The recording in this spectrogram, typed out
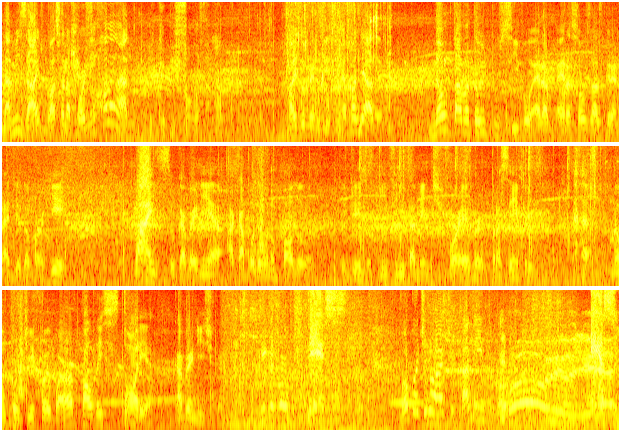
Na amizade, passa na porta e nem fala nada. Mais ou menos isso, hein, rapaziada? Não tava tão impossível, era, era só usar as granadinhas da amor aqui. Mas o Caverninha acabou levando um pau do, do Jason aqui infinitamente, forever, pra sempre. Não curti, foi o maior pau da história cavernística. O que que acontece? Vamos continuar, tio, tá lindo. Vamos... É assim.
